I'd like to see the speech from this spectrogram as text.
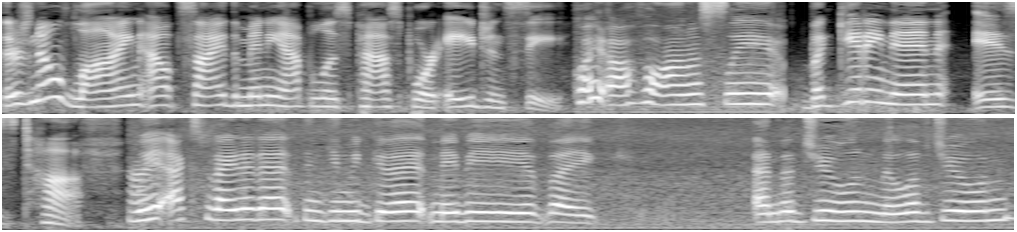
There's no line outside the Minneapolis Passport Agency. Quite awful, honestly. But getting in is tough. We expedited it thinking we'd get it maybe like end of June, middle of June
